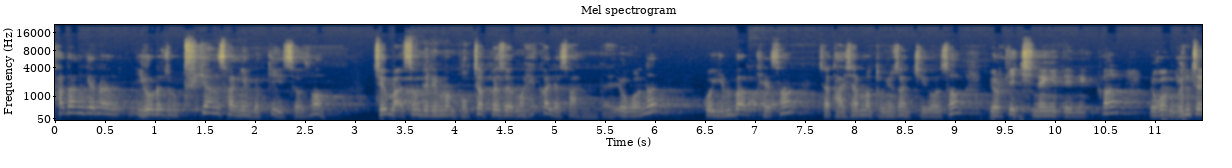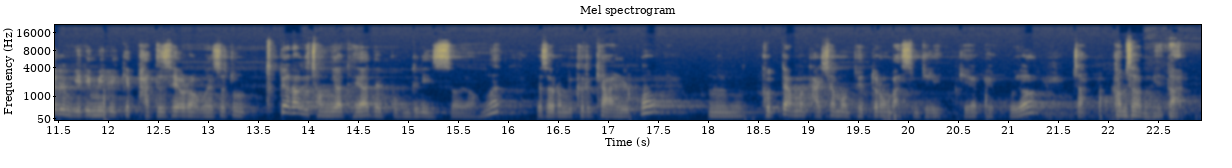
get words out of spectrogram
4단계는 이거는 좀 특이한 사항이 몇 개 있어서 지금 말씀드리면 복잡해서 여러분 헷갈려서 안 돼. 요거는 그 임박해서 제가 다시 한번 동영상 찍어서 이렇게 진행이 되니까 요건 문제를 미리미리 이렇게 받으세요라고 해서 좀 특별하게 정리가 돼야 될 부분들이 있어요. 그래서 여러분이 그렇게 알고 음, 그때 한번 다시 한번 뵙도록 말씀드릴게요. 뵙고요. 자, 감사합니다.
